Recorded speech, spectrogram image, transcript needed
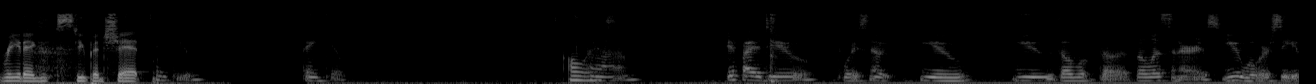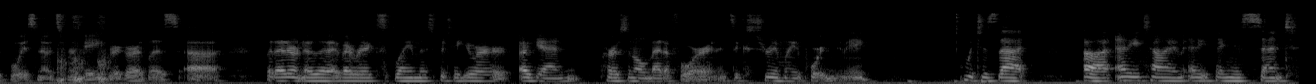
reading stupid shit. Thank you. Thank you. Always. Um, if I do voice note you, you the, the the listeners, you will receive voice notes from me regardless. Uh, but I don't know that I've ever explained this particular again personal metaphor, and it's extremely important to me, which is that uh, anytime anything is sent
